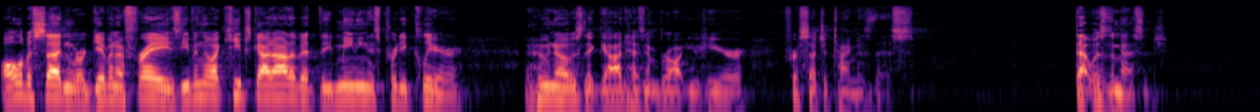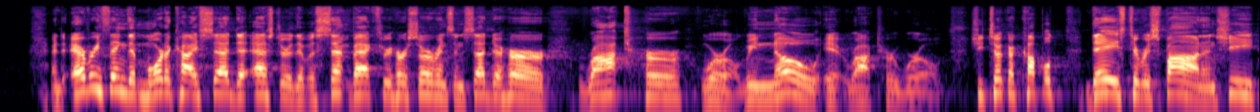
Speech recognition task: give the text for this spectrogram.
all of a sudden, we're given a phrase, even though it keeps God out of it, the meaning is pretty clear. Who knows that God hasn't brought you here for such a time as this? That was the message. And everything that Mordecai said to Esther that was sent back through her servants and said to her rocked her world. We know it rocked her world. She took a couple days to respond and she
